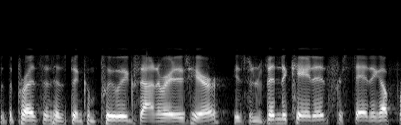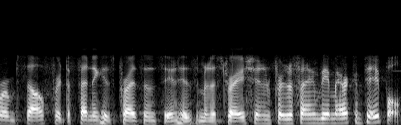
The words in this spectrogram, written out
that the president has been completely exonerated here. He's been vindicated for standing up for himself, for defending his presidency and his administration, and for defending the American people.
